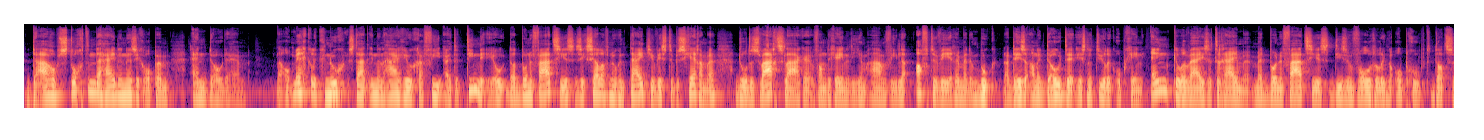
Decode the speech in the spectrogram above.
Daarop stortten de heidenen zich op hem en doodden hem. Nou, opmerkelijk genoeg staat in een hagiografie uit de 10e eeuw dat Bonifatius zichzelf nog een tijdje wist te beschermen door de zwaardslagen van degene die hem aanvielen af te weren met een boek. Nou, deze anekdote is natuurlijk op geen enkele wijze te rijmen met Bonifatius die zijn volgelingen oproept dat ze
